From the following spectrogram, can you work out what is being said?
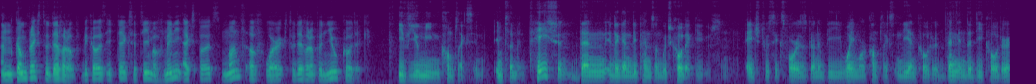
and complex to develop because it takes a team of many experts, months of work to develop a new codec. If you mean complex in implementation, then it again depends on which codec you use. And H.264 is going to be way more complex in the encoder than in the decoder,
